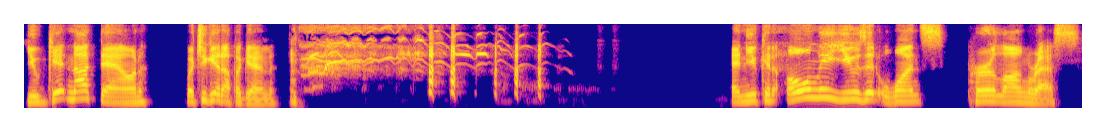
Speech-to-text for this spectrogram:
You get knocked down, but you get up again. and you can only use it once per long rest.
